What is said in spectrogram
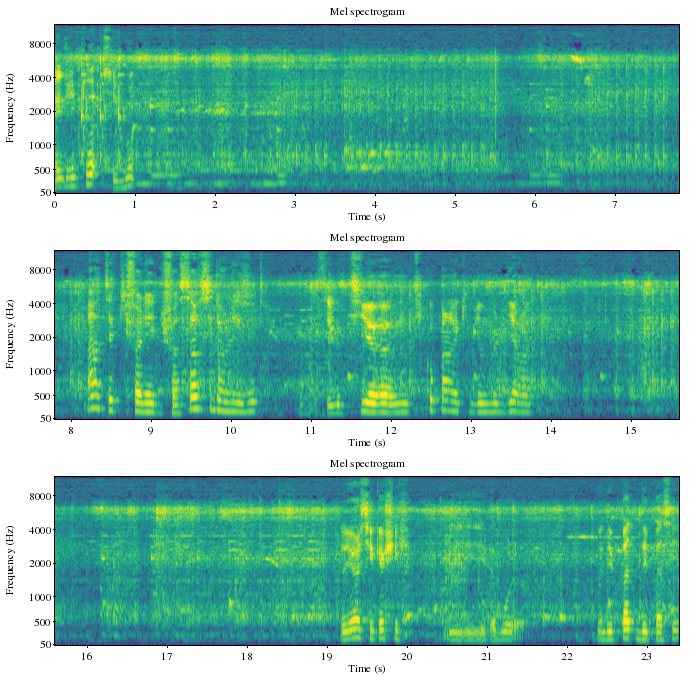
Agrippe-toi, c'est bon. Ah, peut-être qu'il fallait que je fasse ça aussi dans les autres. C'est le petit, euh, mon petit copain qui vient de me le dire. Là. D'ailleurs, il s'est caché. Il est là-bas, là. Des pattes dépassées.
